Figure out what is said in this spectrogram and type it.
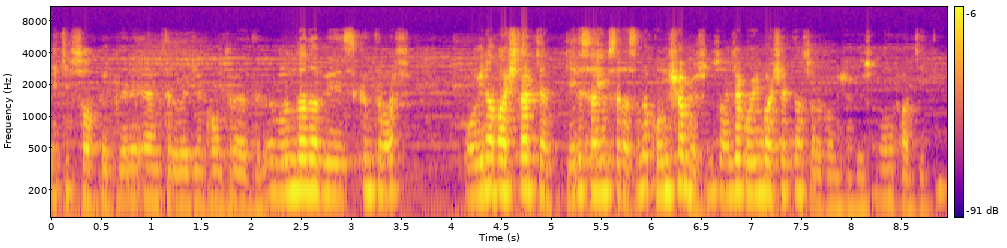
Ekip sohbetleri, enter ve kontrol enter'lar. Bunda da bir sıkıntı var. Oyuna başlarken geri sayım sırasında konuşamıyorsunuz. Ancak oyun başladıktan sonra konuşabiliyorsunuz. Onu fark ettim.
